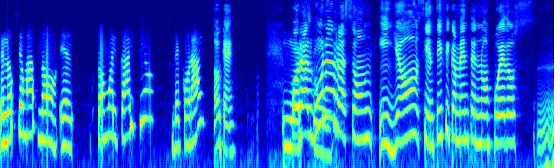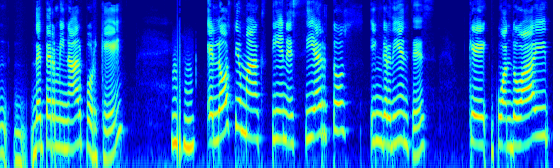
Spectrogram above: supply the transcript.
El Osteomax no, el, tomo el calcio de coral. Ok. Y Por este, alguna razón, y yo científicamente no puedo mm, determinar por qué, ujú, el Osteomax tiene ciertos ingredientes que cuando hay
